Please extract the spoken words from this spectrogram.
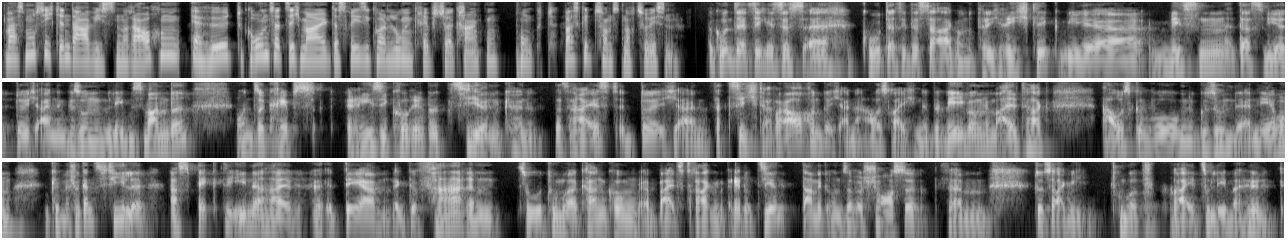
Was muss ich denn da wissen? Rauchen erhöht grundsätzlich mal das Risiko an Lungenkrebs zu erkranken. Punkt. Was gibt es sonst noch zu wissen? Grundsätzlich ist es äh, gut, dass Sie das sagen und natürlich richtig. Wir wissen, dass wir durch einen gesunden Lebenswandel unsere Krebs Risiko reduzieren können. Das heißt, durch einen Verzicht auf Rauchen, durch eine ausreichende Bewegung im Alltag, ausgewogene, gesunde Ernährung, können wir schon ganz viele Aspekte innerhalb der Gefahren zu Tumorerkrankungen äh, beizutragen, reduzieren, damit unsere Chance, ähm, sozusagen tumorfrei zu leben, erhöhen.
